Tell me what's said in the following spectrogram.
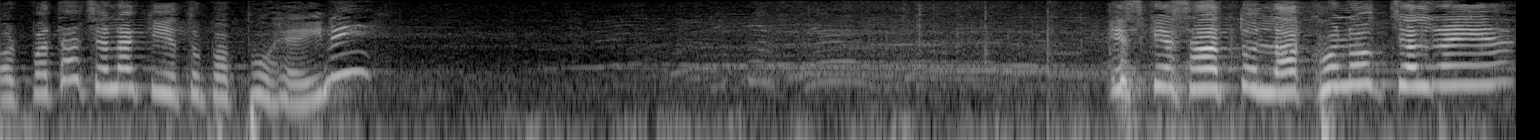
और पता चला कि ये तो पप्पू है ही नहीं। इसके साथ तो लाखों लोग चल रहे हैं।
